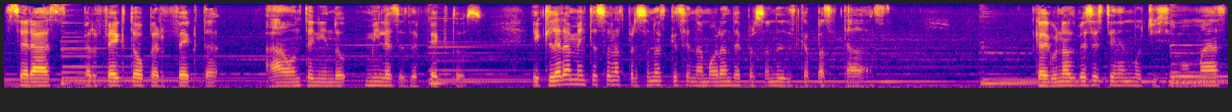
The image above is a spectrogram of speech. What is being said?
serás perfecto o perfecta aún teniendo miles de defectos. Y claramente son las personas que se enamoran de personas discapacitadas. Que algunas veces tienen muchísimo más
